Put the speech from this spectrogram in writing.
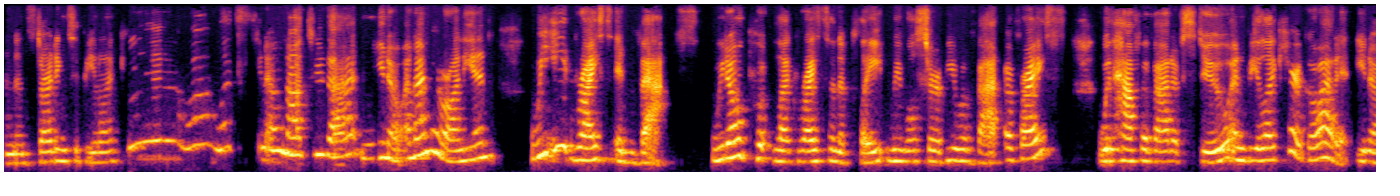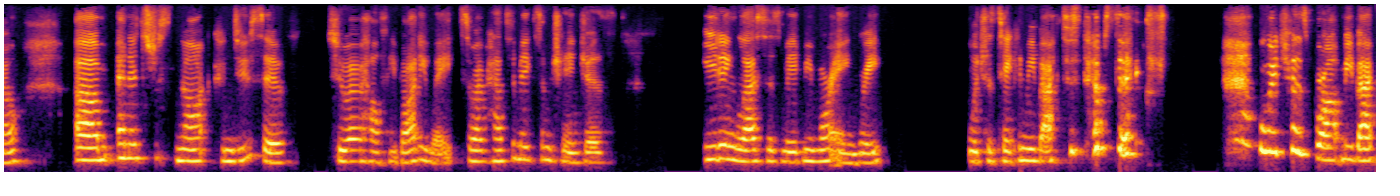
and starting to be like, yeah, well, let's, you know, not do that. And, you know, and I'm Iranian. We eat rice in vats. We don't put like rice in a plate. We will serve you a vat of rice with half a vat of stew and be like, here, go at it, you know. Um, and it's just not conducive to a healthy body weight. So I've had to make some changes. Eating less has made me more angry, which has taken me back to step six which has brought me back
